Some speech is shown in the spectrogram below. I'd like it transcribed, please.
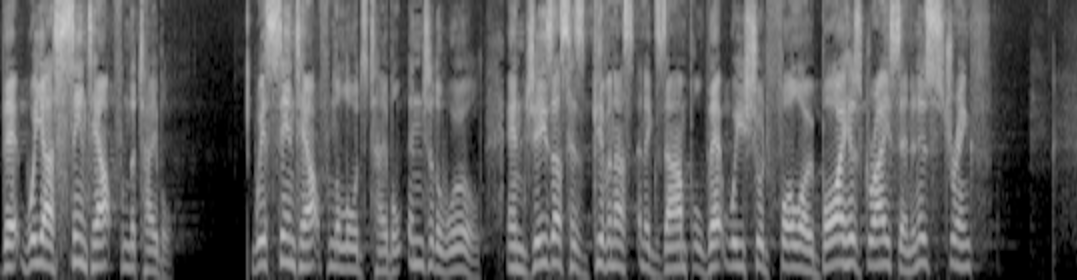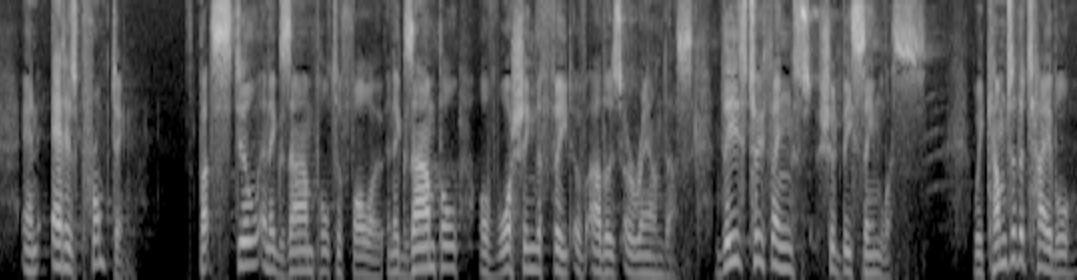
that we are sent out from the table. We're sent out from the Lord's table into the world. And Jesus has given us an example that we should follow by His grace and in His strength and at His prompting but still an example to follow, an example of washing the feet of others around us. These two things should be seamless. We come to the table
